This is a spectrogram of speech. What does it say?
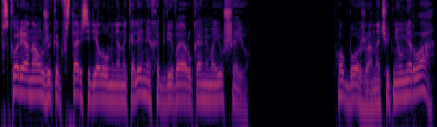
Вскоре она уже как встарь сидела у меня на коленях, обвивая руками мою шею. О боже, она чуть не умерла.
